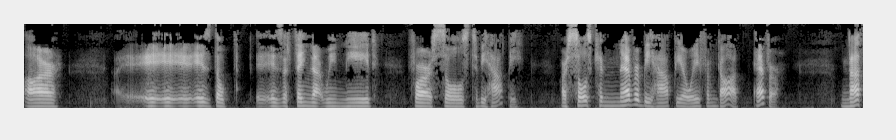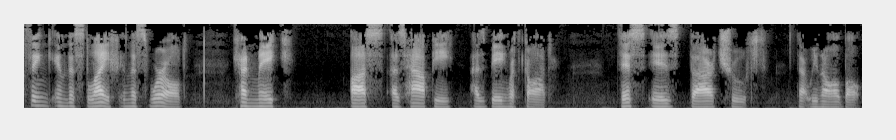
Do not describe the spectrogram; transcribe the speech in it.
our is the is the thing that we need for our souls to be happy. Our souls can never be happy away from God, ever. Nothing in this life, in this world, can make us as happy as being with God. This is the truth that we know about.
